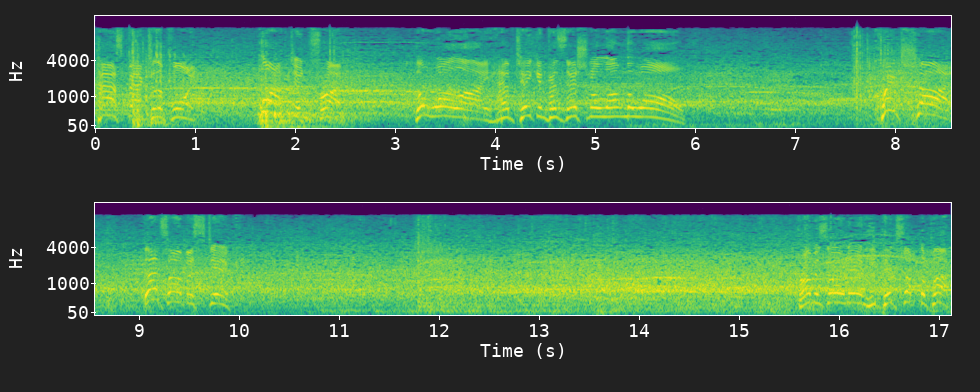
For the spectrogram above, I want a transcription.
Pass back to the point. Blocked in front. The Walleye have taken possession along the wall. Quick shot. That's off a stick. From his own end, he picks up the puck.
